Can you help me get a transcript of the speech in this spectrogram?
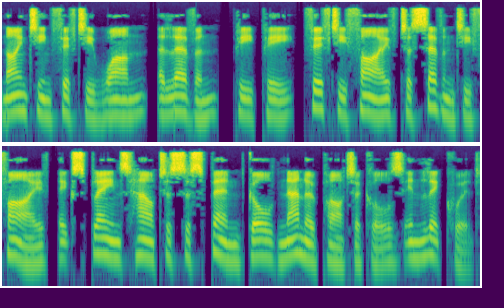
1951 11 pp 55 to 75 explains how to suspend gold nanoparticles in liquid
